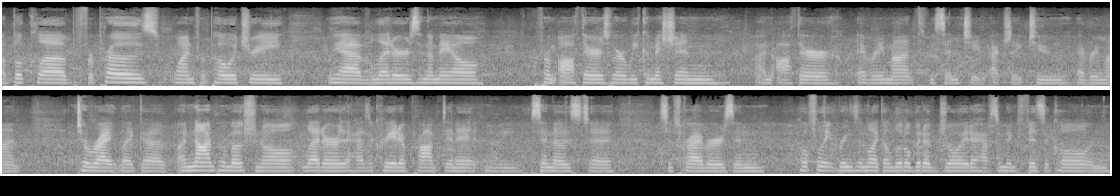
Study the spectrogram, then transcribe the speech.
a book club for prose, one for poetry. We have letters in the mail from authors where we commission an author every month. We send two, actually two every month, to write like a, a non-promotional letter that has a creative prompt in it, and we send those to subscribers, and hopefully it brings them like a little bit of joy to have something physical and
